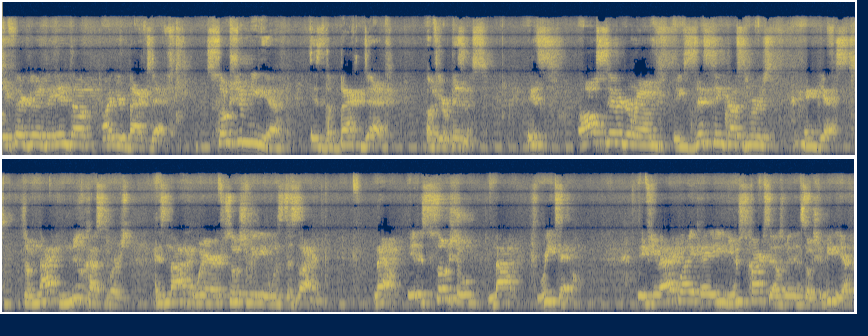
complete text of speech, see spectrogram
if they're good, they end up on your back deck. Social media is the back deck of your business. It's all centered around existing customers and guests. So, not new customers is not where social media was designed. Now, it is social, not retail. If you act like a used car salesman in social media,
